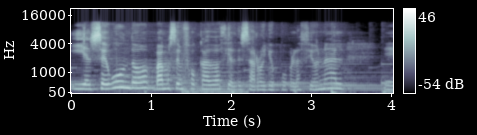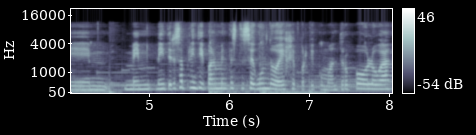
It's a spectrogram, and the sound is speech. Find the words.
y el segundo va más enfocado hacia el desarrollo poblacional. Em, me, interesa principalmente este segundo eje porque como antropóloga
